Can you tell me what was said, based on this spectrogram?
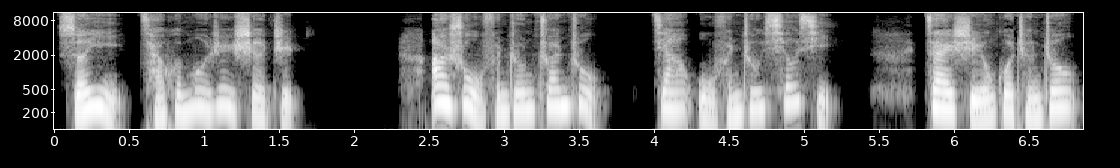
所以才会默认设置二十五分钟专注加五分钟休息。在使用过程中，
